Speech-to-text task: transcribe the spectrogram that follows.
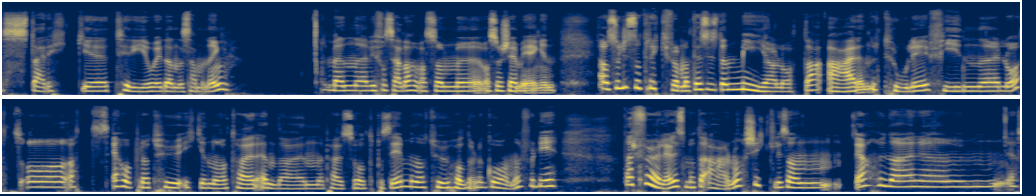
sterk eh, trio i denne sammenheng. Men vi får se da hva som, hva som, skjer med gjengen. Jeg har også lyst til å trekke fram at jeg syns den Mia-låta er en utrolig fin låt, og at jeg håper at hun ikke nå tar enda en pause, holdt på å si, men at hun holder det gående, fordi der føler jeg liksom at det er noe skikkelig sånn Ja, hun er Jeg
